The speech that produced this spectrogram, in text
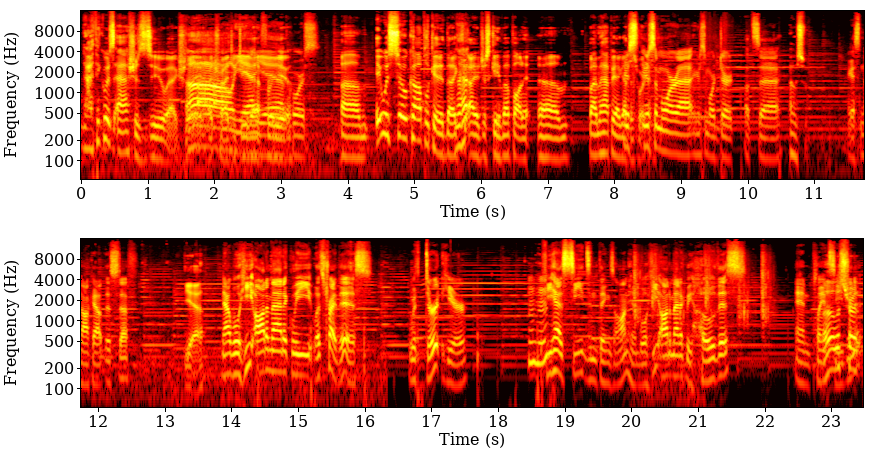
no, I think it was Ash's Zoo. Actually, I tried to do Oh, yeah, that yeah, for of course. Um, it was so complicated that I, I just gave up on it. Um, but I'm happy I got Here's, this working. here's some more. Uh, here's some more dirt. Let's, uh, Oh, so, I guess, knock out this stuff. yeah. Now, will he automatically? Let's try this. With dirt here, Mm-hmm. if he has seeds and things on him, will he automatically hoe this and plant Oh, seeds let's try in it. it?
